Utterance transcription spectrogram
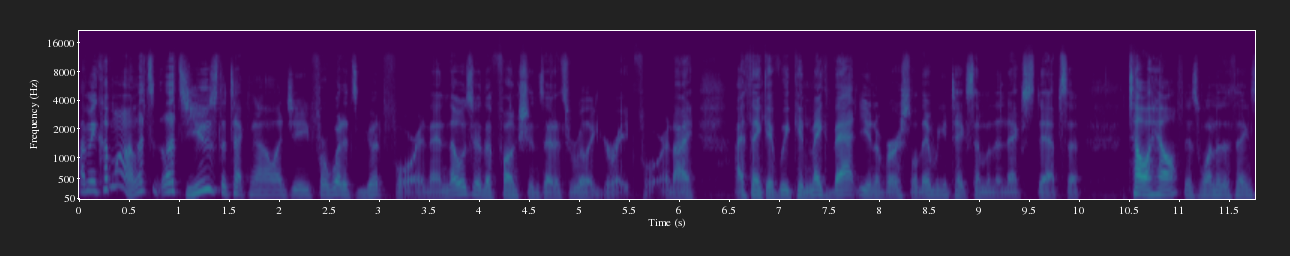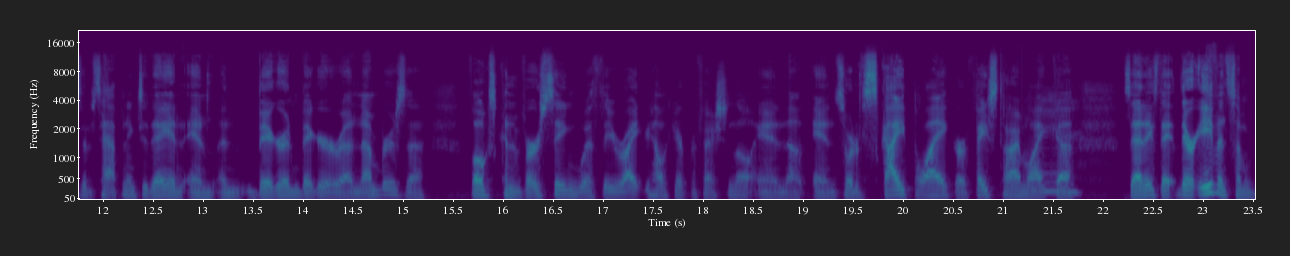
I mean, come on, let's let's use the technology for what it's good for, and then those are the functions that it's really great for. And I I think if we can make that universal, then we can take some of the next steps. Uh, telehealth is one of the things that's happening today in, in bigger and bigger uh, numbers. Uh, folks conversing with the right healthcare professional and uh, and sort of Skype like or FaceTime like Yeah. uh, settings. There are even some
